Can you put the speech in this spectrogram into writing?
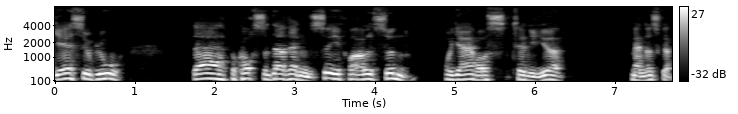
Jesu blod det på korset det renser ifra all synd og gjør oss til nye mennesker.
